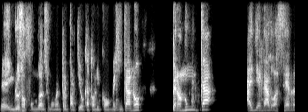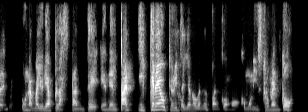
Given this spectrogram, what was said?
eh, incluso fundó en su momento el Partido Católico Mexicano, pero nunca ha llegado a ser una mayoría aplastante en el PAN y creo que ahorita ya no ven el PAN como, como un instrumento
